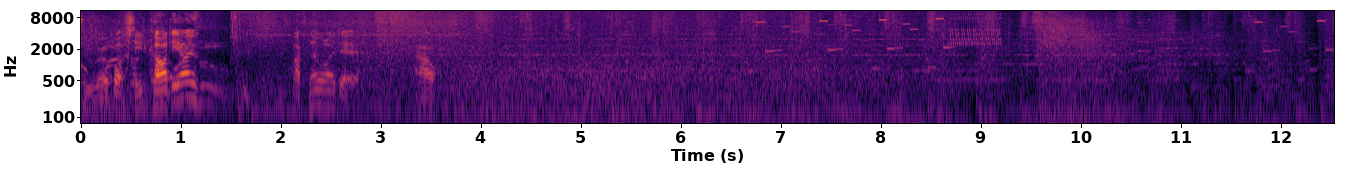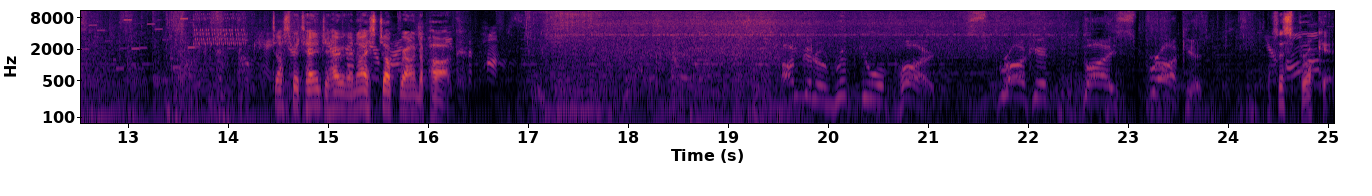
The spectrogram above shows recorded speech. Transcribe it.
Do robots need cardio? I have no idea. Ow. Just pretend you're having a nice job round the park. I'm gonna rip you apart, sprocket by sprocket. What's a sprocket?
